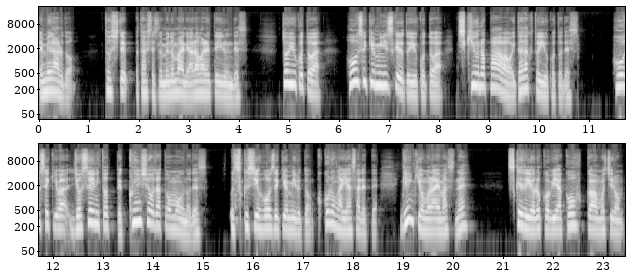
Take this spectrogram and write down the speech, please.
エメラルドとして私たちの目の前に現れているんです。ということは、宝石を身につけるということは地球のパワーをいただくということです。宝石は女性にとって勲章だと思うのです。美しい宝石を見ると心が癒されて元気をもらえますね。つける喜びや幸福感はもちろん、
